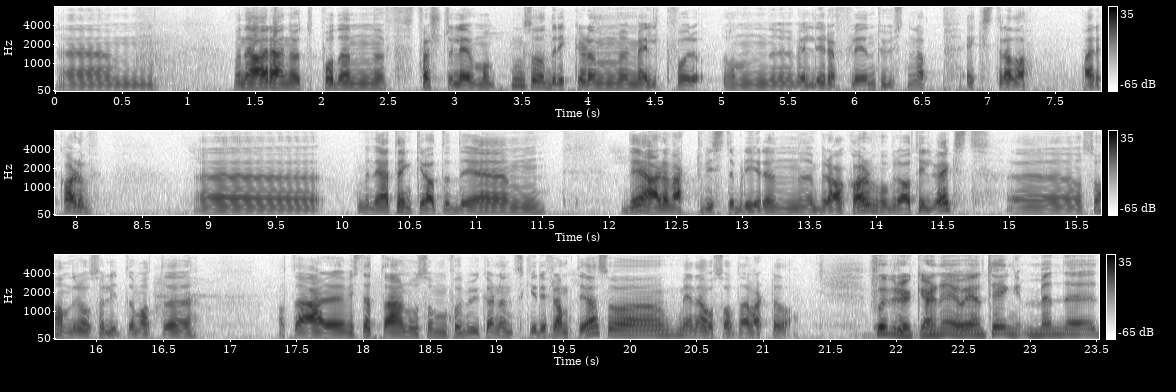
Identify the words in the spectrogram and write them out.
Men jeg har regnet ut på den første levemåneden så drikker de melk for sånn veldig røftlig en tusenlapp ekstra da, per kalv. Men jeg tenker at det det er det verdt hvis det blir en bra kalv og bra tilvekst. Eh, og så handler det også litt om at, eh, at det er, hvis dette er noe som forbrukeren ønsker i framtida, så mener jeg også at det er verdt det. da. Forbrukeren er jo én ting, men eh,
